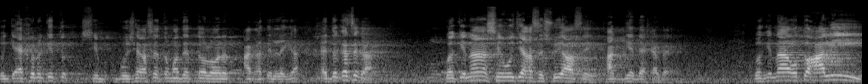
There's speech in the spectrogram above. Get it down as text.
ওই কি, এখনও কি সে বসে আছে তোমাদের তলোয়ারের আঘাতের লেগা? এত কাছে গা? কয় কি, না, সে যে আছে, শুয়ে আছে, ফাঁক দিয়ে দেখা যায়। কয় কি, না, ও তো আলী।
